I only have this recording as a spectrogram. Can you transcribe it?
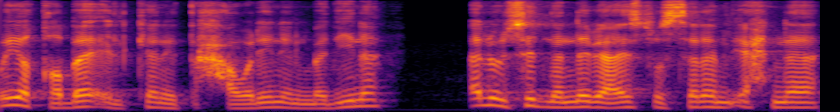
وهي قبائل كانت حوالين المدينة قالوا لسيدنا النبي عليه الصلاة والسلام إحنا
